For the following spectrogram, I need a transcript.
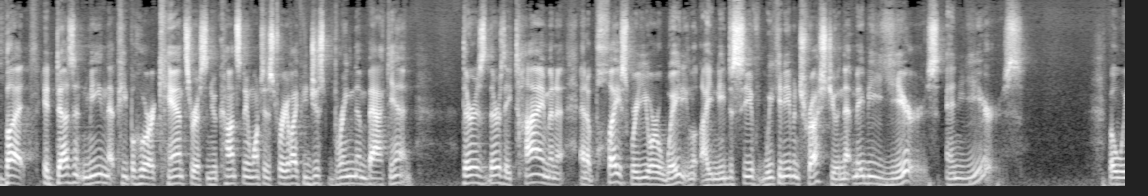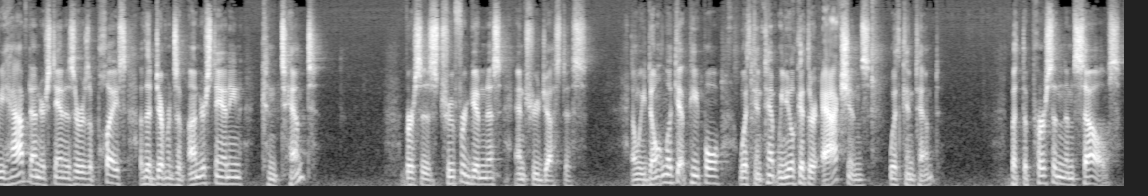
But it doesn't mean that people who are cancerous and who constantly want to destroy your life, you just bring them back in. There is there's a time and a, and a place where you are waiting. I need to see if we can even trust you, and that may be years and years. But what we have to understand is there is a place of the difference of understanding contempt versus true forgiveness and true justice. And we don't look at people with contempt. We look at their actions with contempt. But the person themselves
